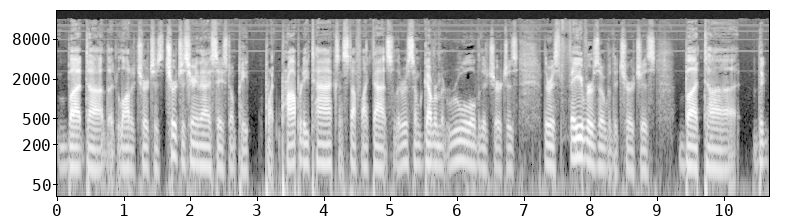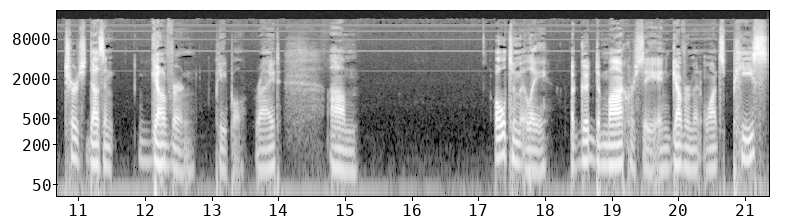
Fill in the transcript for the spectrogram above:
But uh, a lot of churches, churches here in the United States, don't pay property tax and stuff like that. So there is some government rule over the churches. There is favors over the churches, but uh, the church doesn't govern people, right? Um, ultimately, a good democracy and government wants peace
